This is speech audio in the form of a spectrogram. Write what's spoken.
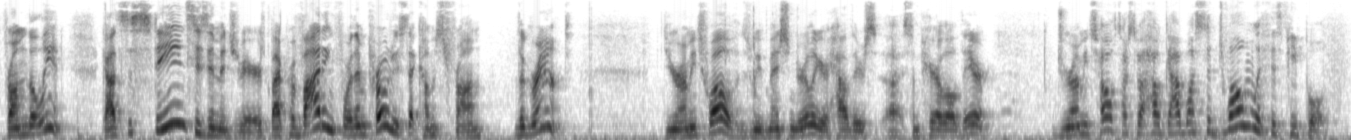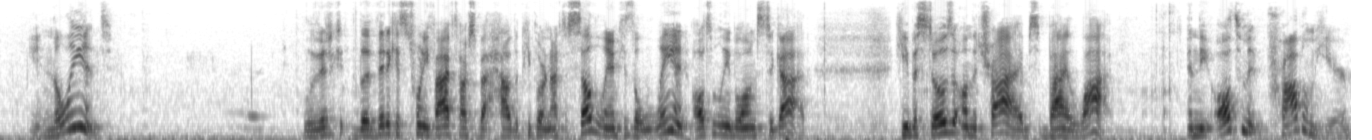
from the land. God sustains his image bearers by providing for them produce that comes from the ground. Deuteronomy 12, as we've mentioned earlier, how there's uh, some parallel there. Deuteronomy 12 talks about how God wants to dwell with his people in the land. Leviticus 25 talks about how the people are not to sell the land because the land ultimately belongs to God. He bestows it on the tribes by lot. And the ultimate problem here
